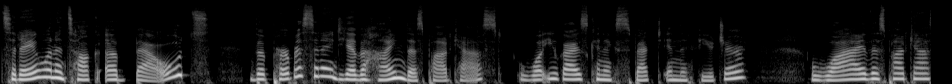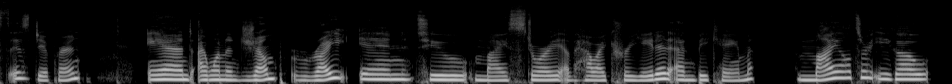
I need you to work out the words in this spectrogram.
Today, I want to talk about the purpose and idea behind this podcast, what you guys can expect in the future, why this podcast is different, and I want to jump right into my story of how I created and became my alter ego,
